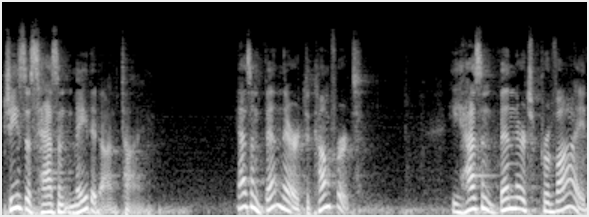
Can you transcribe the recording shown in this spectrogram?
Jesus hasn't made it on time. He hasn't been there to comfort. He hasn't been there to provide.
